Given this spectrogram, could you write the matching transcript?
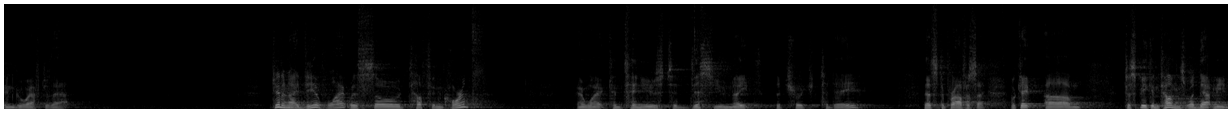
and go after that. Get an idea of why it was so tough in Corinth and why it continues to disunite the church today. That's to prophesy. Okay, um, to speak in tongues, what'd that mean?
